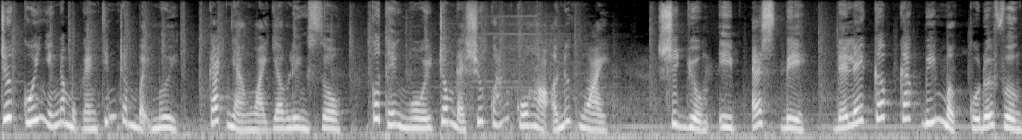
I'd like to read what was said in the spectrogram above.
Trước cuối những năm 1970, các nhà ngoại giao Liên Xô có thể ngồi trong đại sứ quán của họ ở nước ngoài, sử dụng ESB để lấy cấp các bí mật của đối phương.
